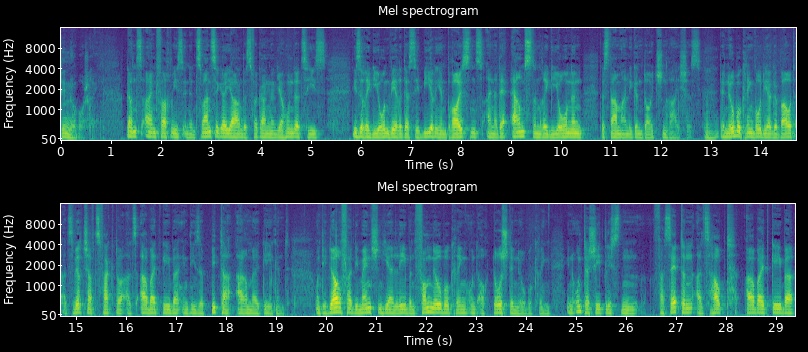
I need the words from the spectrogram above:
den Nürburgring? Ganz einfach, wie es in den 20er Jahren des vergangenen Jahrhunderts hieß, diese Region wäre das Sibirien Preußens, einer der ärmsten Regionen des damaligen Deutschen Reiches. Mhm. Der Nürburgring wurde ja gebaut als Wirtschaftsfaktor, als Arbeitgeber in diese bitterarme Gegend. Und die Dörfer, die Menschen hier leben vom Nürburgring und auch durch den Nürburgring in unterschiedlichsten Facetten als Hauptarbeitgeber,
